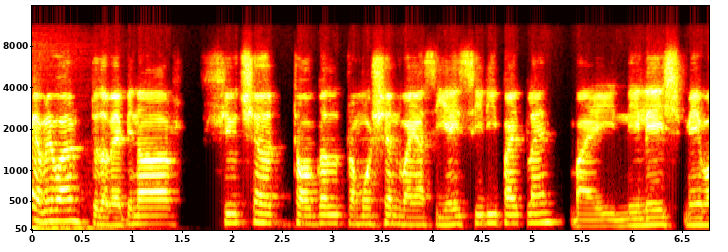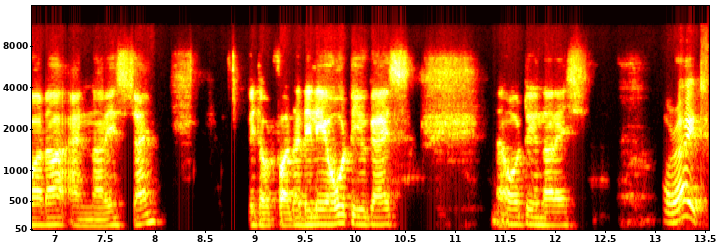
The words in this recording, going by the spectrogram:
everyone to the webinar Feature Toggle Promotion via CI/CD Pipeline by Nilesh Mewada and Naresh Jain. Without further delay, over to you guys. Over to you, Naresh. All right.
